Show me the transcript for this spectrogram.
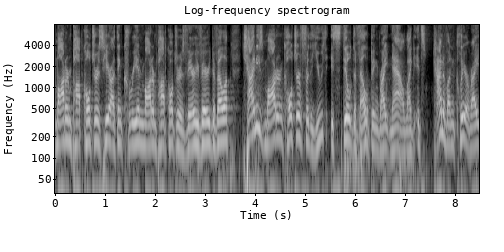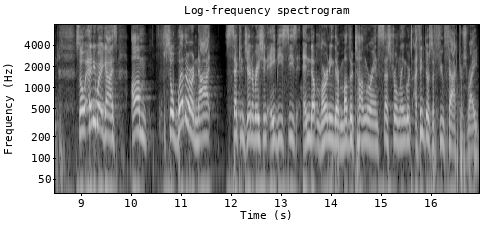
modern pop culture is here. I think Korean modern pop culture is very, very developed. Chinese modern culture for the youth is still developing right now. Like it's kind of unclear, right? So, anyway, guys, um, so whether or not second generation ABCs end up learning their mother tongue or ancestral language, I think there's a few factors, right?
